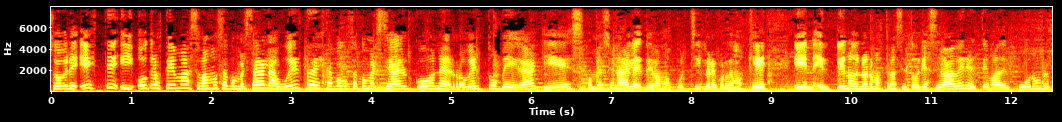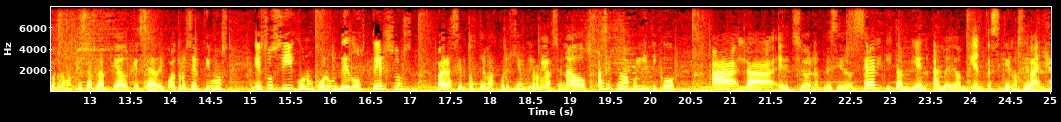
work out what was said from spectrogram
Sobre este y otros temas vamos a conversar a la vuelta de esta pausa comercial con Roberto Vega, que es convencional de Vamos por Chile. Recordemos que en el pleno de normas transitorias se va a ver el tema del quórum. Recordemos que se ha planteado que sea de cuatro séptimos, eso sí, con un quórum de dos tercios para ciertos temas, por ejemplo, relacionados al sistema político, a la elección presidencial y también al medio ambiente. Así que no se vaya.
